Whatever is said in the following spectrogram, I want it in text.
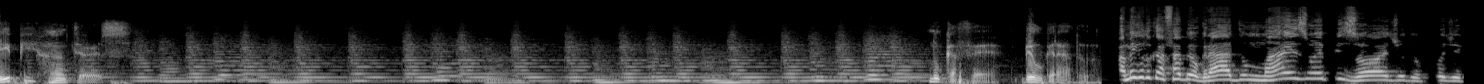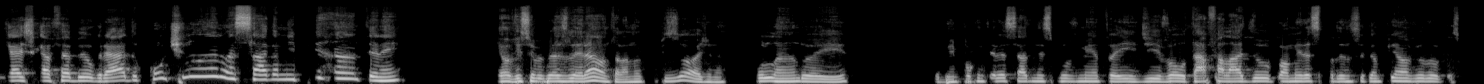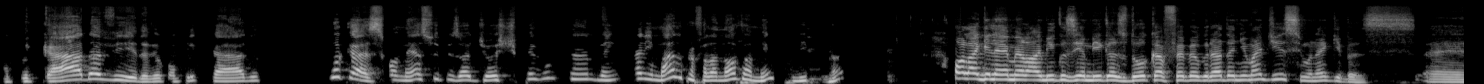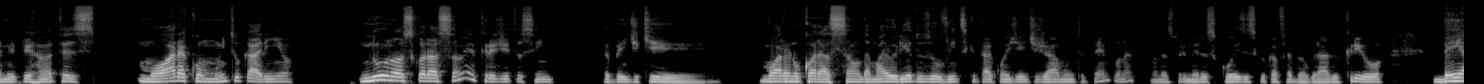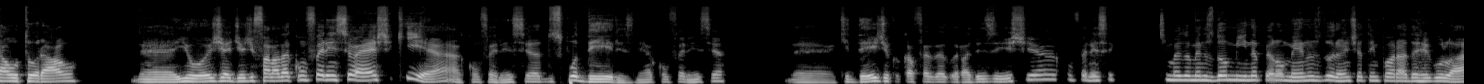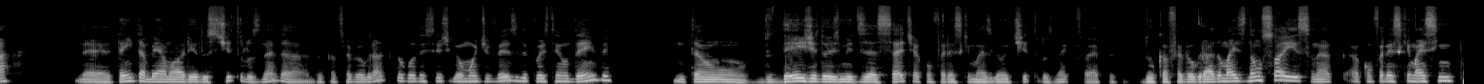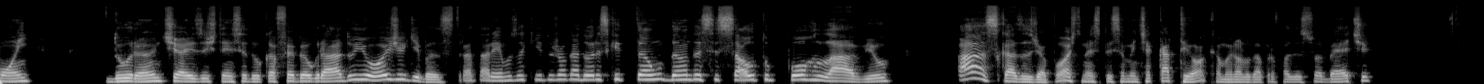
MIP Hunters. No Café Belgrado. Amigo do Café Belgrado, mais um episódio do podcast Café Belgrado, continuando a saga MIP Hunter, hein? Eu ouvi sobre o Brasileirão, tá lá no episódio, né? Pulando aí. Tô bem pouco interessado nesse movimento aí de voltar a falar do Palmeiras podendo ser campeão, viu, Lucas? Complicada a vida, viu? Complicado. Lucas, começa o episódio de hoje te perguntando, hein? Animado para falar novamente comigo, né? Olá, Guilherme, olá, amigos e amigas do Café Belgrado, animadíssimo, né, Gibas? É, MP Hunters mora com muito carinho no nosso coração e acredito, sim, também de que mora no coração da maioria dos ouvintes que está com a gente já há muito tempo, né? Uma das primeiras coisas que o Café Belgrado criou, bem autoral. É, e hoje é dia de falar da Conferência Oeste, que é a Conferência dos Poderes, né? A conferência é, que desde que o Café Belgrado existe é a conferência que mais ou menos domina, pelo menos durante a temporada regular. É, tem também a maioria dos títulos né, da, do Café Belgrado, porque o Golden State ganhou um monte de vezes, depois tem o Denver, então, desde 2017, a conferência que mais ganhou títulos, né? Que foi a época do Café Belgrado, mas não só isso, né? A conferência que mais se impõe durante a existência do Café Belgrado. E hoje, Gibas, trataremos aqui dos jogadores que estão dando esse salto por lá, viu? As casas de aposta, né, especialmente a KTO, que é o melhor lugar para fazer sua bet,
